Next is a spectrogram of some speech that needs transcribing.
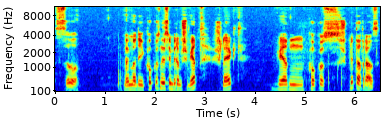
So. Wenn man die Kokosnüsse mit dem Schwert schlägt, werden Kokossplitter draus.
